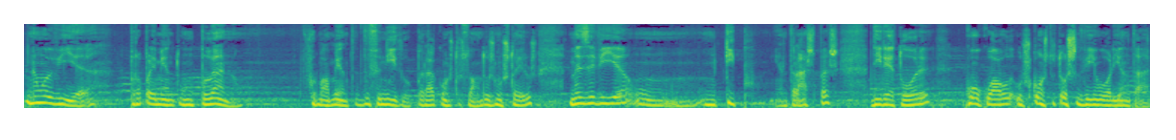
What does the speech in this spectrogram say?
Não havia propriamente um plano formalmente definido para a construção dos mosteiros, mas havia um, um tipo, entre aspas, diretor com o qual os construtores se deviam orientar.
